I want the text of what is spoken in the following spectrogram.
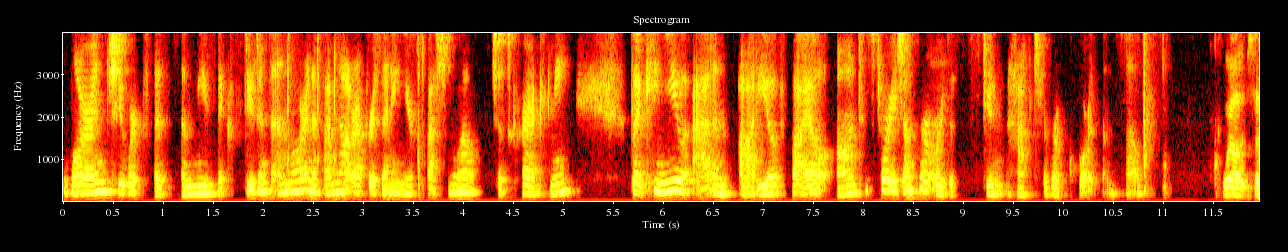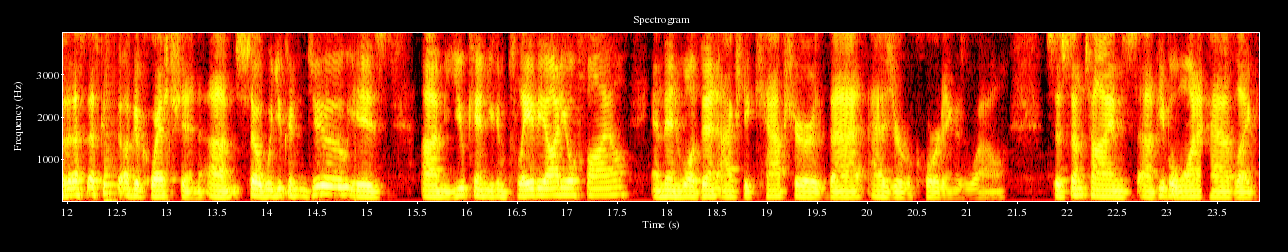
Lauren, she works with some music students. And Lauren, if I'm not representing your question well, just correct me. But can you add an audio file onto StoryJumper or does the student have to record themselves? Well, so that's, that's a good question. Um, so what you can do is um, you can you can play the audio file and then we'll then actually capture that as you're recording as well. So sometimes uh, people want to have like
